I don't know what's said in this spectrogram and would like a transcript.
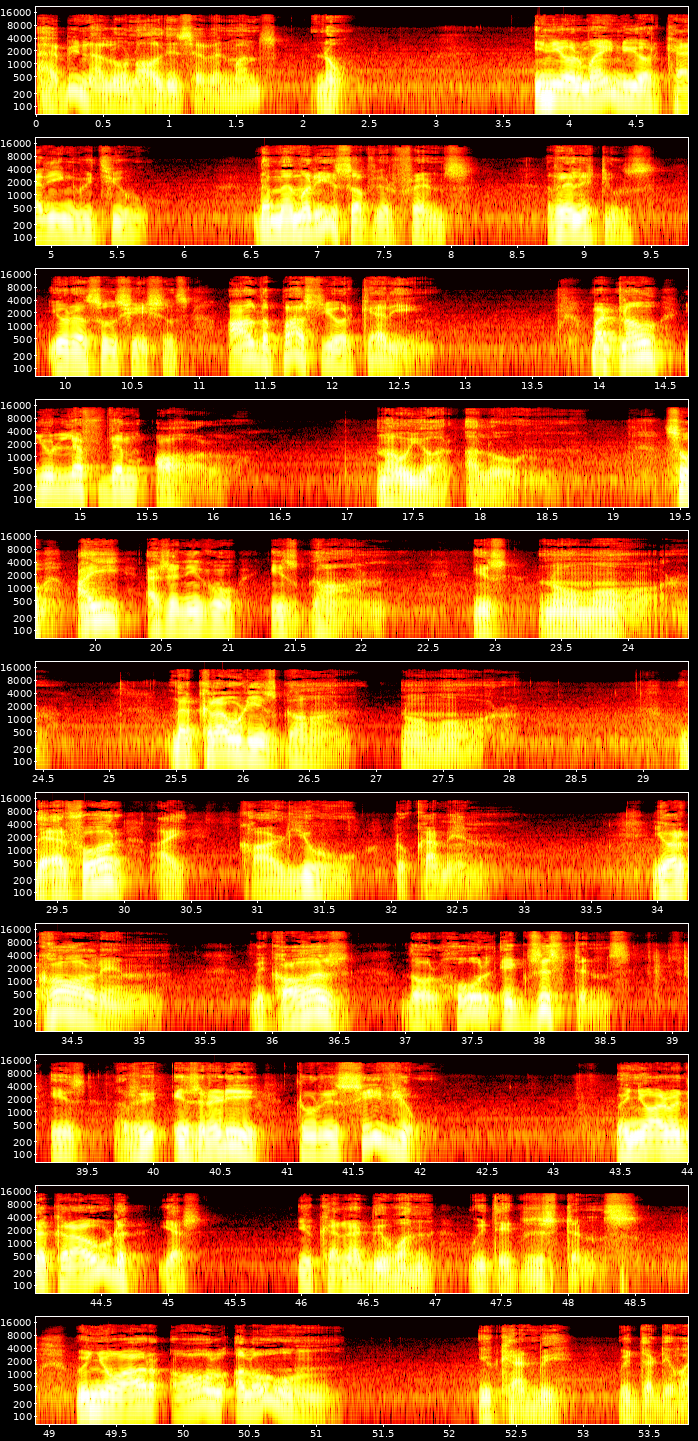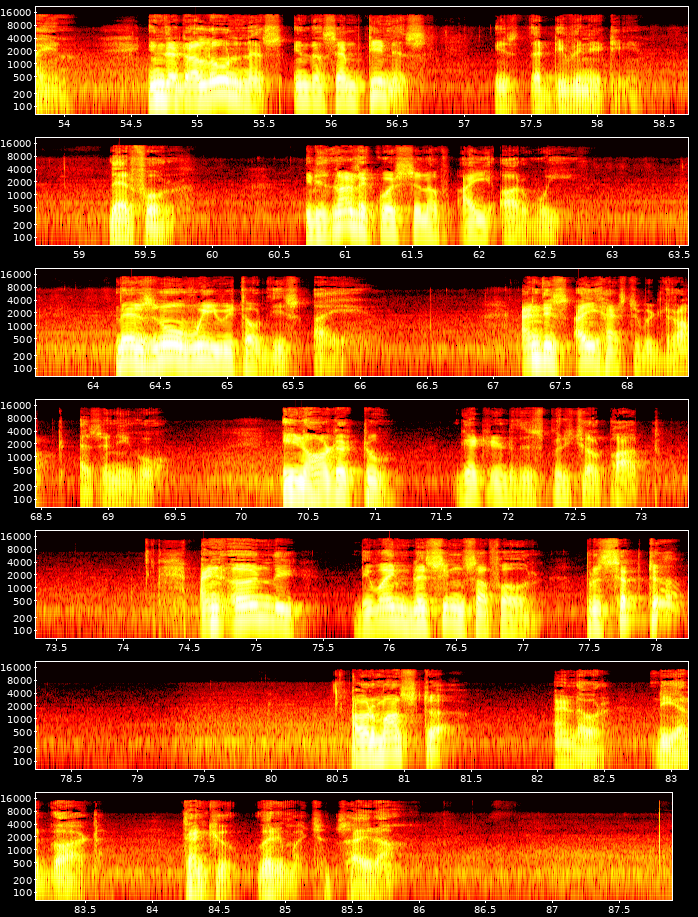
I have been alone all these seven months? No. In your mind, you are carrying with you the memories of your friends, relatives, your associations, all the past you are carrying. But now you left them all. Now you are alone. So I, as an ego, is gone, is no more. The crowd is gone no more. Therefore, I called you to come in. You are called in because the whole existence is, re- is ready to receive you. When you are with the crowd, yes, you cannot be one with existence. When you are all alone, you can be with the divine. In that aloneness, in this emptiness, is the divinity. Therefore, it is not a question of I or we. There is no we without this I. And this I has to be dropped as an ego in order to get into the spiritual path and earn the divine blessings of our preceptor, our master, and our dear God. Thank you very much. Sai Ram.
